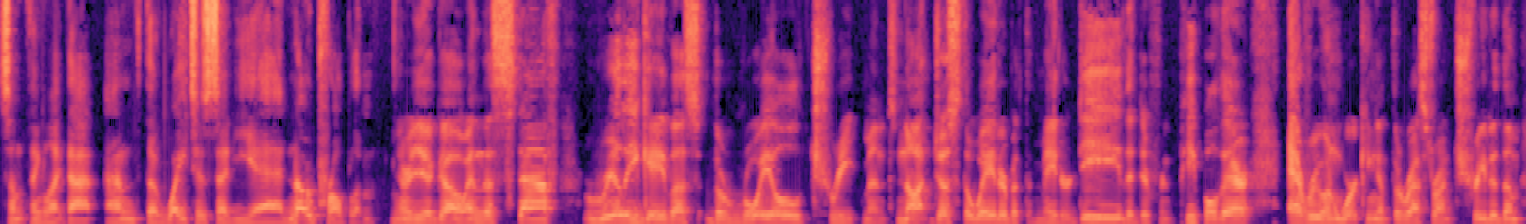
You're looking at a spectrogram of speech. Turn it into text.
something like that? And the waiters said, yeah, no problem. There you go. And the staff really gave us the royal treatment. Not just the waiter, but the maitre d', the different people there. Everyone working at the restaurant treated them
